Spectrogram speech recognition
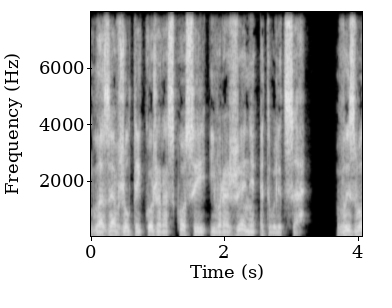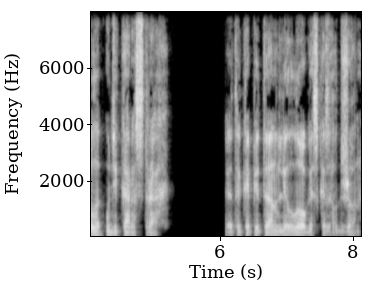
Глаза в желтой коже раскосые, и выражение этого лица вызвало у Дикара страх. «Это капитан Лилога», — сказал Джон.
